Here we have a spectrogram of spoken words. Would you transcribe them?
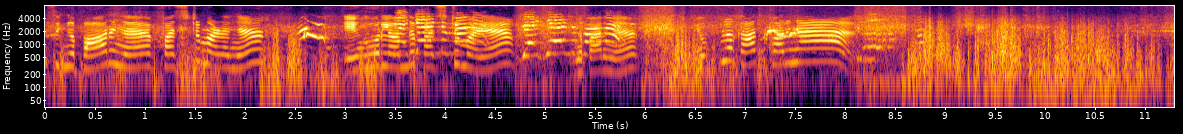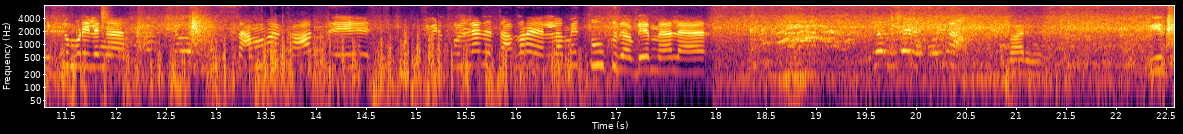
ஃப்ரெண்ட்ஸ் இங்கே பாருங்க ஃபஸ்ட்டு மழைங்க. எங்கள் ஊரில் வந்து ஃபஸ்ட்டு மழை. இங்கே பாருங்க. எவ்வளோ காற்று பாருங்க. நிற்க முடியலங்க. செம்ம காற்று வீடு ஃபுல்லாக அந்த தகரம் எல்லாமே தூக்குது அப்படியே மேலே. பாருங்க. வீடு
